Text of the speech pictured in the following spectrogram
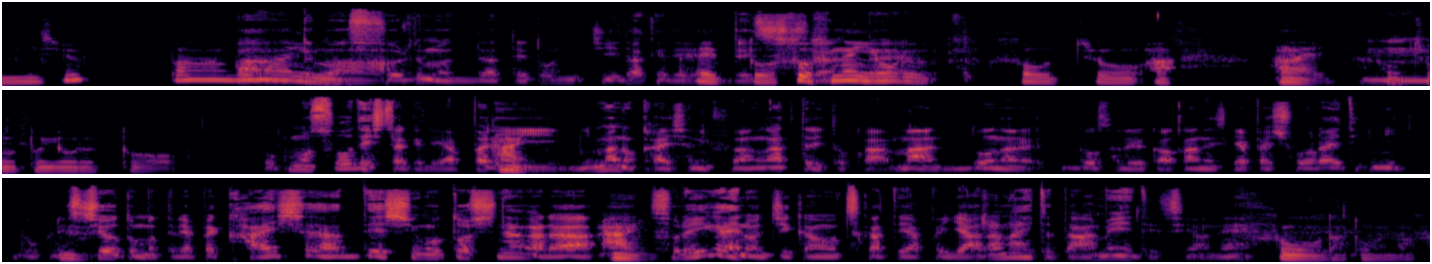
20%ぐらいはそ、れでもだって土日だけでえっと、そうですね、夜、早朝、あ、はい、うん。早朝と夜と、僕もそうでしたけどやっぱはり今の会社に不安があったりとか、まあどうなるどうされるかわかんないですけどやっぱり将来的に独立しようと思ったらやっぱり会社で仕事をしながらはい、それ以外の時間を使ってやっぱりやらないとダメですよね。そうだと思います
